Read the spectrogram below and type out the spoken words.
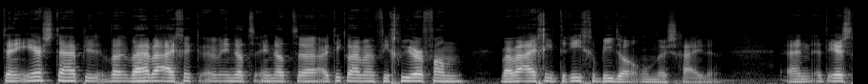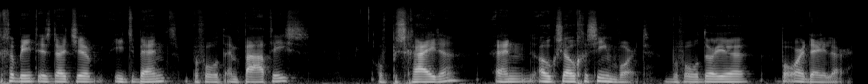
Ten eerste heb je. We, hebben eigenlijk eh, in dat, in dat uh, artikel hebben we een figuur van. waar we eigenlijk drie gebieden onderscheiden. En het eerste gebied is dat je iets bent, bijvoorbeeld empathisch of bescheiden. En ook zo gezien wordt, bijvoorbeeld door je beoordeler.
